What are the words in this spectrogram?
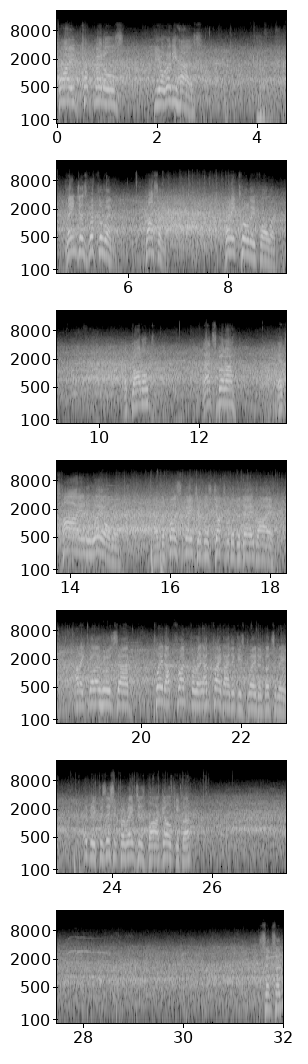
five cup medals he already has. Rangers with the win. Dawson, very coolly forward. McDonald, that's Miller. It's high and away over. And the first major misjudgment of the day by Alec Miller, who's um, played up front for, in fact, I think he's played in virtually every position for Rangers bar goalkeeper. Simpson.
